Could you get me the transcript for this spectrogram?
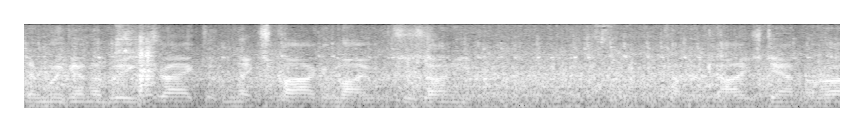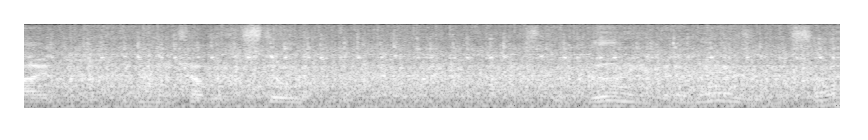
then we're going to be dragged to the next parking bay which is only a couple of k's down the road and the trouble is still, still burning a bit of there as you can see.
